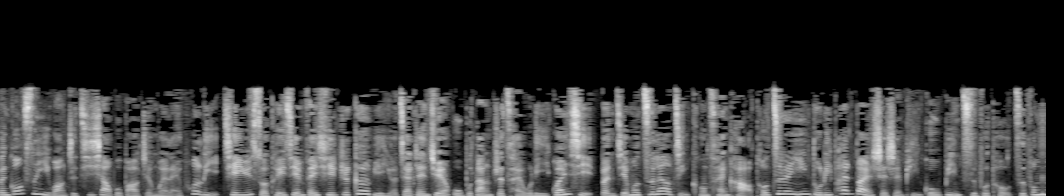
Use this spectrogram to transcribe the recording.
本公司以往之绩效不保证未来获利，且与所推荐分析之个别有价证券无不当之财务利益关系。本节目资料仅供参考，投资人应独立判断、审慎评估并自负投资风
